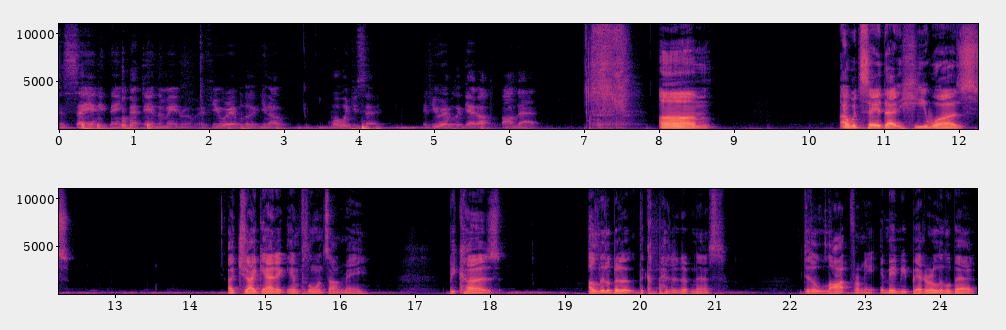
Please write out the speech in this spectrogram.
to say anything that day in the main room, if you were able to, you know, what would you say? If you were able to get up on that. Um, I would say that he was a gigantic influence on me because a little bit of the competitiveness did a lot for me. It made me bitter a little bit,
